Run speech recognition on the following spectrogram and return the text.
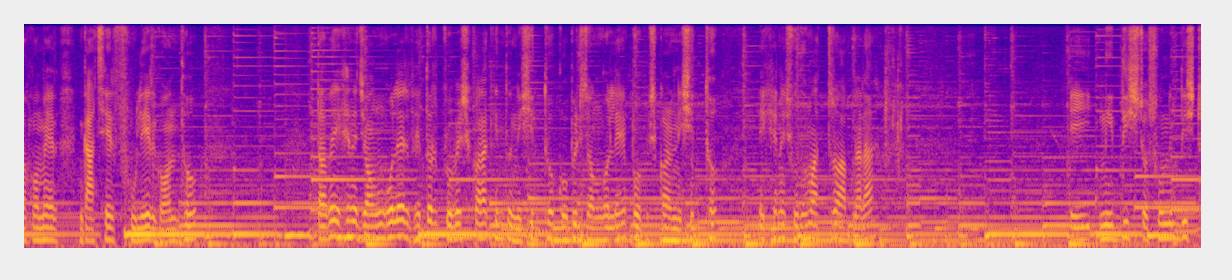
রকমের গাছের ফুলের গন্ধ। তবে এখানে জঙ্গলের ভেতর প্রবেশ করা কিন্তু নিষিদ্ধ, গভীর জঙ্গলে প্রবেশ করা নিষিদ্ধ। এখানে শুধুমাত্র আপনারা এই নির্দিষ্ট, সুনির্দিষ্ট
